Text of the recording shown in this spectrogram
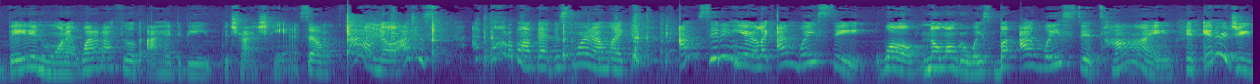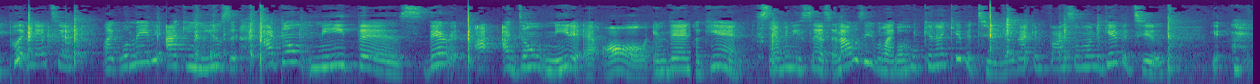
they didn't want it why did i feel that i had to be the trash can so i don't know i just i thought about that this morning i'm like i'm sitting here like I'm wasting, well, no longer waste, but I wasted time and energy putting into like, well, maybe I can use it. I don't need this. There, I, I don't need it at all. And then again, 70 cents. And I was even like, well, who can I give it to? Maybe I can find someone to give it to. Yeah.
